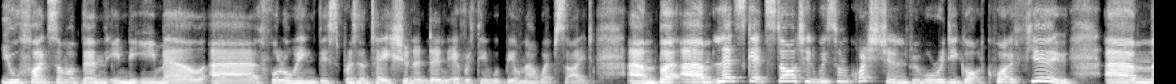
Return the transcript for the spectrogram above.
You'll find some of them in the email uh, following this presentation, and then everything would be on our website. Um, but um, let's get started with some questions. We've already got quite a few. Um,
